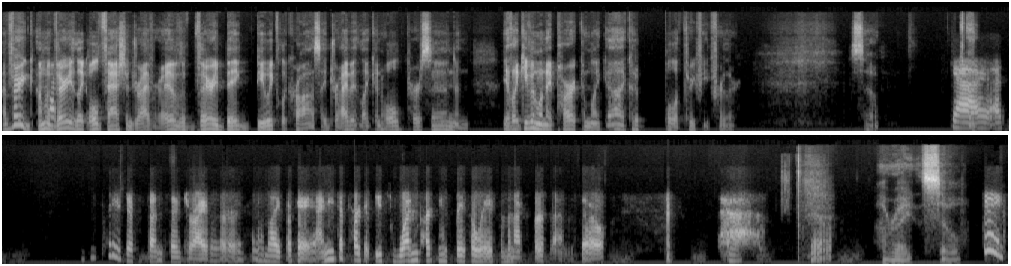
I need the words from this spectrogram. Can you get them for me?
i'm very i'm a very like old fashioned driver. I have a very big buick lacrosse. I drive it like an old person and yeah, like even when i park i'm like oh i could have pulled it three feet further. So Yeah, I, I'm a pretty defensive driver. And I'm like, okay, I need to park at least one parking space away from the next person. So, so all right so thanks,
